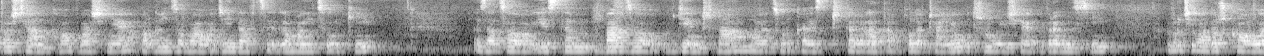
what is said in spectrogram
Trościanko właśnie organizowała Dzień Dawcy dla mojej córki, za co jestem bardzo wdzięczna. Moja córka jest 4 lata po leczeniu, utrzymuje się w remisji. Wróciła do szkoły,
